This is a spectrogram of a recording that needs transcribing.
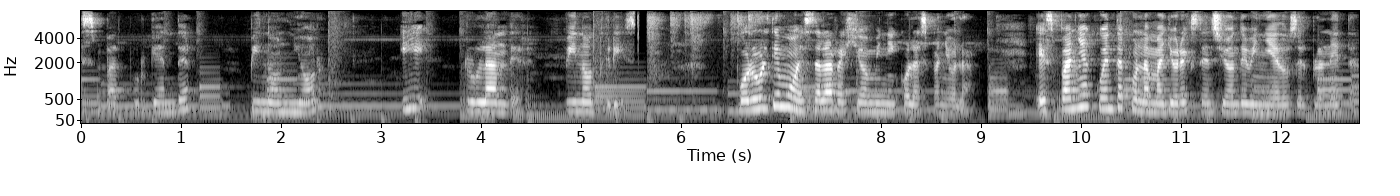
Spätburgunder, Pinot Noir y Rulander, Pinot Gris. Por último está la región vinícola española. España cuenta con la mayor extensión de viñedos del planeta.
